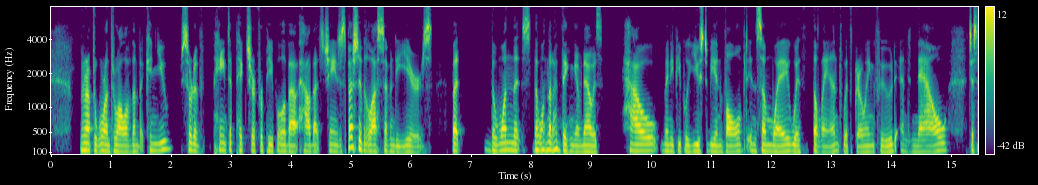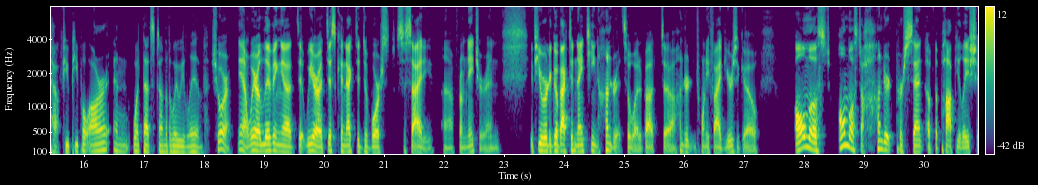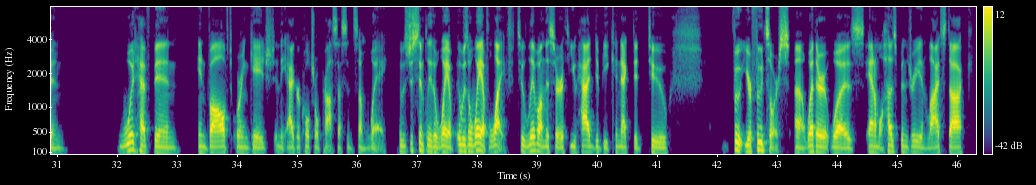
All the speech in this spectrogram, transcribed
I don't have to run through all of them, but can you sort of paint a picture for people about how that's changed, especially over the last 70 years? But the one that's the one that I'm thinking of now is how many people used to be involved in some way with the land, with growing food, and now just how few people are, and what that's done to the way we live. Sure. Yeah, we are living a we are a disconnected, divorced society uh, from nature. And if you were to go back to 1900, so what about uh, 125 years ago, almost almost 100 percent of the population would have been involved or engaged in the agricultural process in some way. It was just simply the way of it was a way of life. To live on this earth, you had to be connected to food, your food source, uh, whether it was animal husbandry and livestock,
